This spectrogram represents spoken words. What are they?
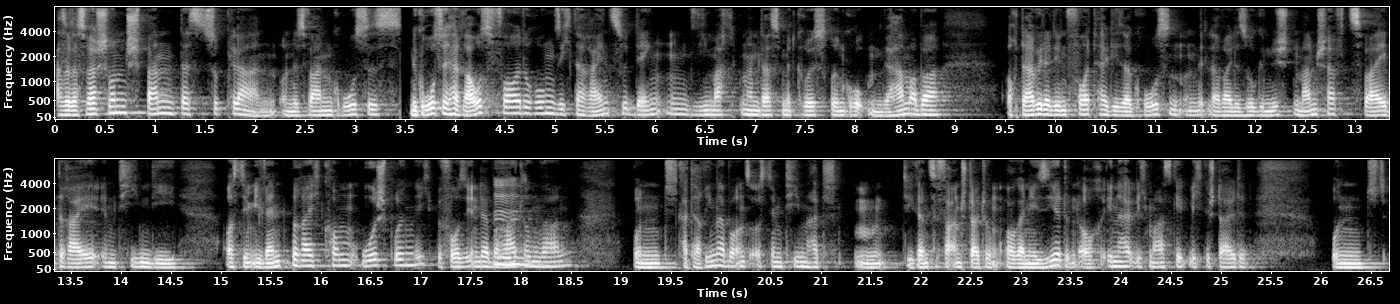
Also das war schon spannend, das zu planen. Und es war ein großes, eine große Herausforderung, sich da reinzudenken, wie macht man das mit größeren Gruppen. Wir haben aber auch da wieder den Vorteil dieser großen und mittlerweile so gemischten Mannschaft, zwei, drei im Team, die aus dem Eventbereich kommen ursprünglich, bevor sie in der Beratung mhm. waren. Und Katharina bei uns aus dem Team hat hm, die ganze Veranstaltung organisiert und auch inhaltlich maßgeblich gestaltet und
